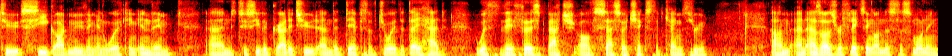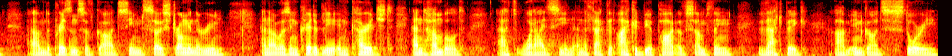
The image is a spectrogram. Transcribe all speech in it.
to see God moving and working in them and to see the gratitude and the depth of joy that they had with their first batch of Sasso checks that came through. Um, and as I was reflecting on this this morning, um, the presence of God seemed so strong in the room and I was incredibly encouraged and humbled at what I'd seen and the fact that I could be a part of something that big um, in God's story.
